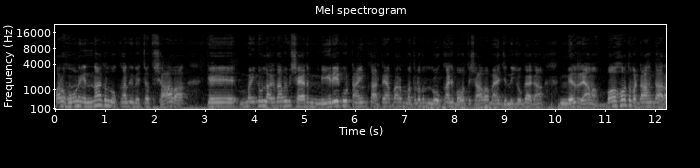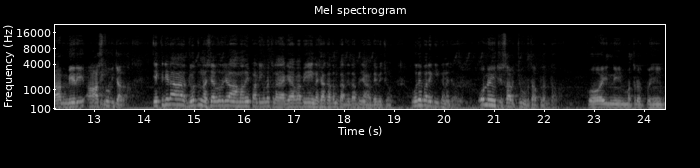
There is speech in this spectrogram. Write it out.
ਪਰ ਹੁਣ ਇੰਨਾ ਕੁ ਲੋਕਾਂ ਦੇ ਵਿੱਚ ਉਤਸ਼ਾਹ ਵਾ ਕਿ ਮੈਨੂੰ ਲੱਗਦਾ ਵਾ ਸ਼ਾਇਦ ਮੇਰੇ ਕੋਲ ਟਾਈਮ ਘੱਟ ਆ ਪਰ ਮਤਲਬ ਲੋਕਾਂ 'ਚ ਬਹੁਤ ਉਤਸ਼ਾਹ ਵਾ ਮੈਂ ਜਿੰਨੀ ਜੋਗਾ ਹੈਗਾ ਮਿਲ ਰਿਹਾ ਵਾਂ। ਬਹੁਤ ਵੱਡਾ ਹੰਗਾਰਾ ਮੇਰੀ ਆਸ ਤੋਂ ਵੀ ਜ਼ਿਆਦਾ। ਇੱਕ ਜਿਹੜਾ ਯੁੱਧ ਨਸ਼ਾ ਵਿਰੁੱਧ ਜਿਹੜਾ ਆਮ ਆਦਮੀ ਪਾਰਟੀ ਵੱਲੋਂ ਚਲਾਇਆ ਗਿਆ ਵਾ ਵੀ ਅਸੀਂ ਨਸ਼ਾ ਖਤਮ ਕਰ ਦਿੱਤਾ ਪੰਜਾਬ ਦੇ ਵਿੱਚੋਂ ਉਹਦੇ ਬਾਰੇ ਕੀ ਕਹਿਣਾ ਚਾਹੋਗੇ? ਉਹ ਨਹੀਂ ਜੀ ਸਭ ਝੂਠ ਦਾ ਪਲੰਦਾ ਵਾ। ਕੋਈ ਨਹੀਂ ਮਤਲਬ ਤੁਸੀਂ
